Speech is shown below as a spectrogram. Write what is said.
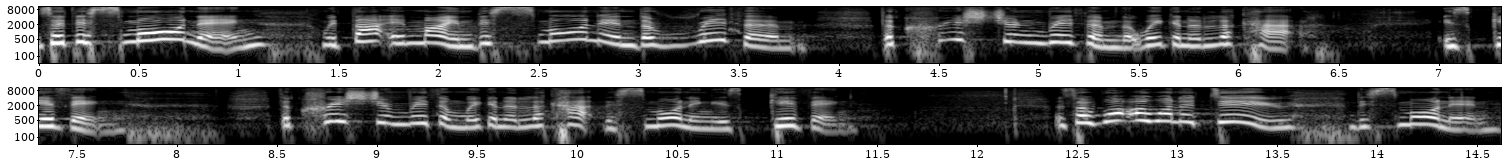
So, this morning, with that in mind, this morning, the rhythm, the Christian rhythm that we're going to look at is giving. The Christian rhythm we're going to look at this morning is giving. And so, what I want to do this morning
